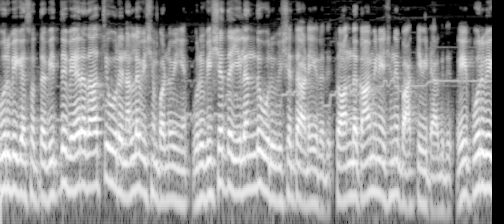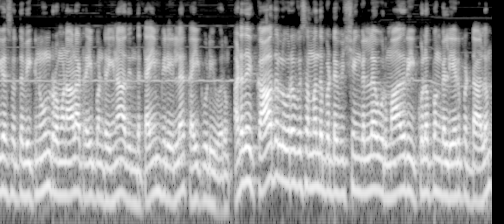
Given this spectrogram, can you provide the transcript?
பூர்வீக சொத்தை வித்து வேற ஏதாச்சும் ஒரு நல்ல விஷயம் பண்ணுவீங்க. ஒரு விஷயத்தை இழந்து ஒரு விஷயத்தை அடையிறது. ஸோ அந்த காம்பினேஷன் இப்போ ஆக்டிவேட் ஆகுது பூர்வீக சொத்தை விற்கணும்னு ரொம்ப நாளா ட்ரை பண்றீங்கன்னா அது இந்த டைம் பீரியடில் கைகூடி வரும். அடுத்து காதல் உறவு சம்பந்தப்பட்ட விஷயங்களில் ஒரு மாதிரி குழப்பங்கள் ஏற்பட்டாலும்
